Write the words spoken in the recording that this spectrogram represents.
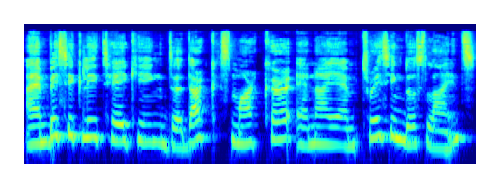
I am basically taking the darkest marker and I am tracing those lines.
